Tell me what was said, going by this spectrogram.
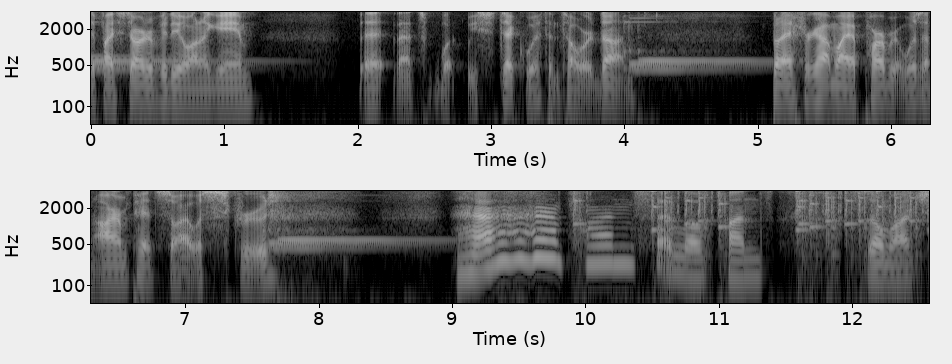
if I start a video on a game, that that's what we stick with until we're done. But I forgot my apartment was an armpit, so I was screwed. puns. I love puns so much.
